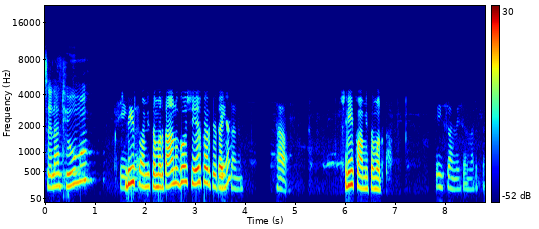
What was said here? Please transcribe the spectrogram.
चला ठेवू मग. श्री. स्वामी समर्थ. अनुभव शेअर करते ताई हं? हा. श्री स्वामी समर्थ. श्री स्वामी समर्थ.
